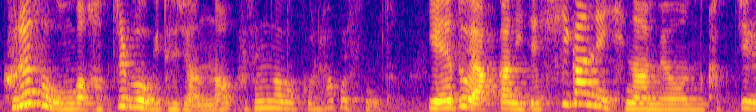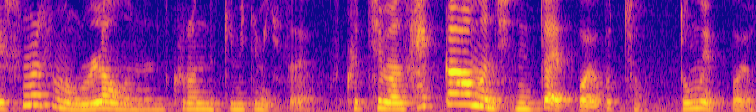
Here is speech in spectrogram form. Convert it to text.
그래서 뭔가 각질 부각이 되지 않나 그 생각을 하고 있습니다. 얘도 약간 이제 시간이 지나면 각질이 스물스물 올라오는 그런 느낌이 좀 있어요. 그치만 색감은 진짜 예뻐요. 그쵸? 너무 예뻐요.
